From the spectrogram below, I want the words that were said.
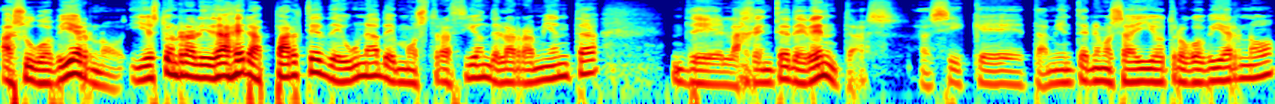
a su gobierno. Y esto en realidad era parte de una demostración de la herramienta de la gente de ventas. Así que también tenemos ahí otro gobierno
